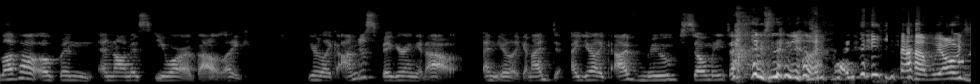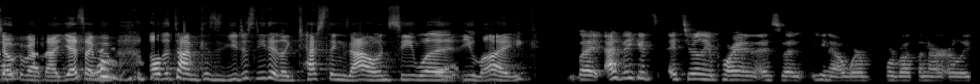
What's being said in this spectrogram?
love how open and honest you are about like you're like I'm just figuring it out and you're like, and I, you're like, I've moved so many times, and you're like, we always joke about that. Yes, I move all the time because you just need to like test things out and see what yeah. you like. But I think it's it's really important. As you know, we're we're both in our early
